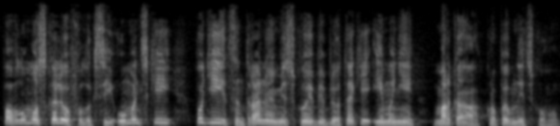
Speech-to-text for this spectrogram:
Павло Москальов, Олексій Уманський, події Центральної міської бібліотеки імені Марка Кропивницького.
